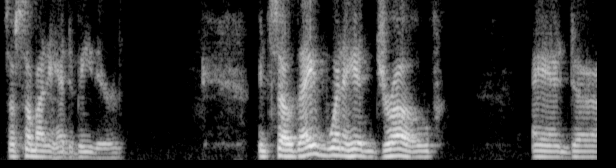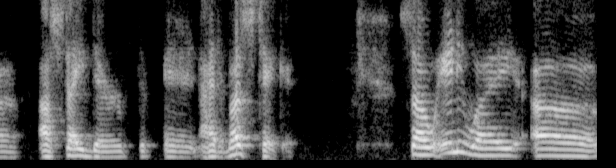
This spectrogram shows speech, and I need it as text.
so somebody had to be there. And so they went ahead and drove, and uh, I stayed there, and I had a bus ticket. So anyway, uh,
